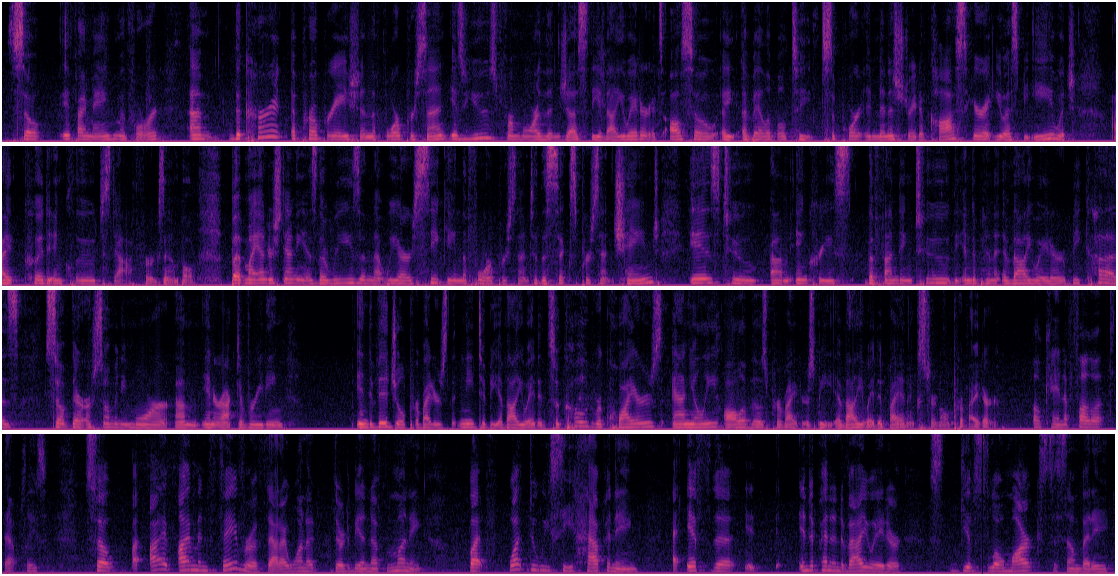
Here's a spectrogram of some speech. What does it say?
So, if I may move forward, um, the current appropriation, the 4%, is used for more than just the evaluator. It's also a, available to support administrative costs here at USBE, which I could include staff, for example. But my understanding is the reason that we are seeking the 4% to the 6% change is to um, increase the funding to the independent evaluator because so there are so many more um, interactive reading individual providers that need to be evaluated. So code requires annually all of those providers be evaluated by an external provider. Okay, and a follow-up to that, please. So I, I'm in favor of that. I wanted there to be enough money. But what do we see happening if the i independent evaluator gives low marks to somebody?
